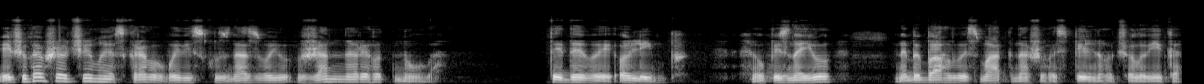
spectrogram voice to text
Відшукавши очима яскраву вивіску з назвою Жанна реготнула. Ти диви, Олімп, упізнаю небебагливий смак нашого спільного чоловіка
